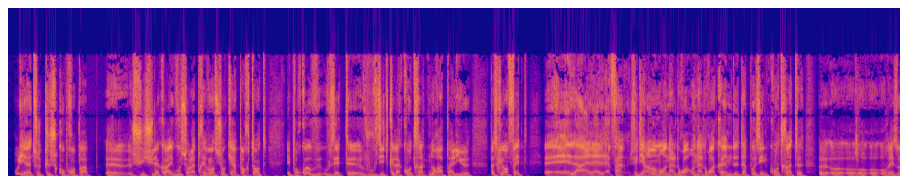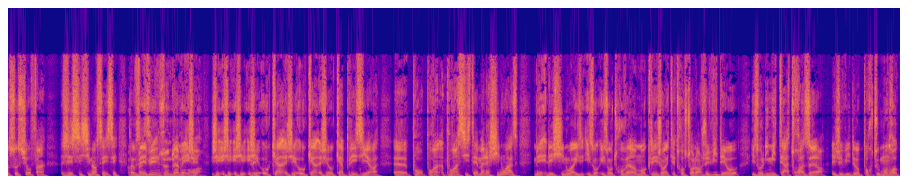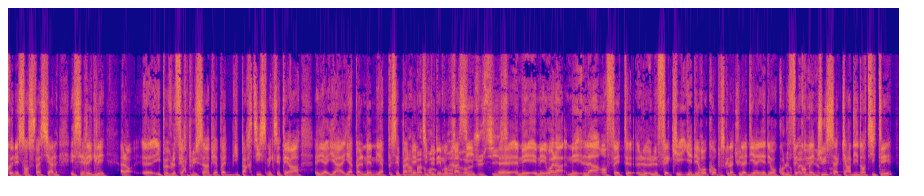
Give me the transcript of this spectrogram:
Oui. il y a un truc que je comprends pas. Euh, je suis, je suis d'accord avec vous sur la prévention qui est importante. Mais pourquoi vous, vous êtes, euh, vous vous dites que la contrainte n'aura pas lieu? Parce qu'en fait, euh, là, là, là, enfin, je veux dire, à un moment, on a le droit, on a le droit quand même d'imposer une contrainte euh, aux, aux- aux- aux réseaux sociaux. Enfin, j'ai- c'est- sinon, c'est, c'est- enfin, vous avez vu une zone de Non, mais j'ai, non-droit. j'ai, j'ai, j'ai- j'ai aucun, j'ai aucun, j'ai aucun plaisir euh, pour pour un, pour un système à la chinoise. Mais les Chinois, ils, ils ont ils ont trouvé un moment que les gens étaient trop sur leurs jeux vidéo. Ils ont limité à 3 heures les jeux vidéo pour tout le monde, reconnaissance faciale, et c'est réglé. Alors, euh, ils peuvent le faire plus simple. Il y a pas de bipartisme, etc. Il y a, il y a, y a pas le même, il y a, c'est pas le même type de démocratie. Euh, mais, mais voilà. Mais là, en fait, le, le fait qu'il y ait des recours, parce que là, tu l'as dit, hein, il y a des recours. Le fait qu'on mette juste sa carte d'identité,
